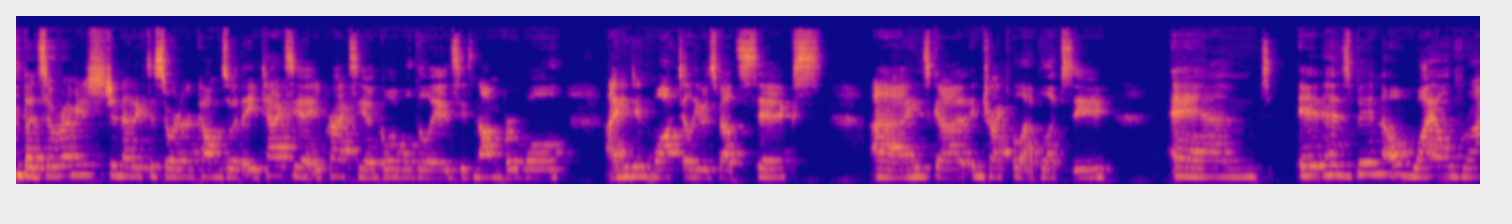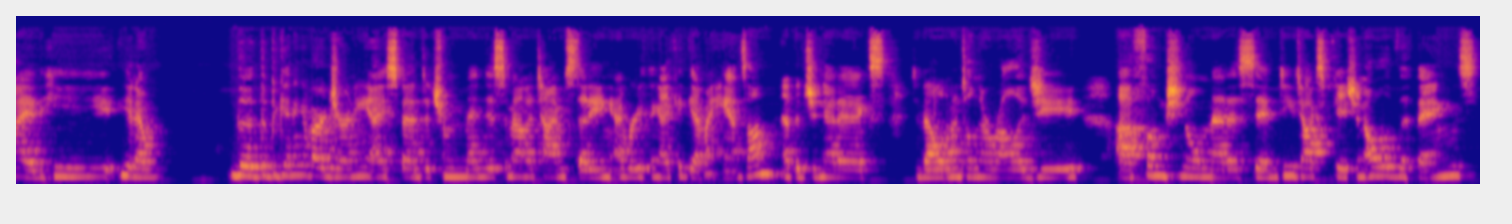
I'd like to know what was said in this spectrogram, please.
But so Remy's genetic disorder comes with ataxia, apraxia, global delays. He's nonverbal. Uh, he didn't walk till he was about six. Uh, he's got intractable epilepsy. And it has been a wild ride. He, you know, the the beginning of our journey, I spent a tremendous amount of time studying everything I could get my hands on: epigenetics, developmental neurology, uh, functional medicine, detoxification, all of the things.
